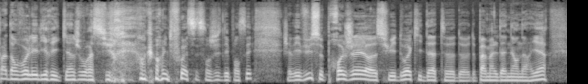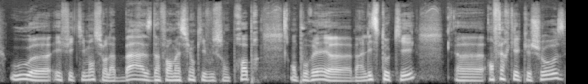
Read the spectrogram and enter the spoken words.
Pas d'envolée lyrique, hein, je vous rassure. Encore une fois, ce sont juste des pensées. J'avais vu ce projet suédois qui date de, pas mal d'années en arrière, où effectivement, sur la base d'informations qui vous sont propres, on pourrait ben, les stocker, en faire quelque chose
